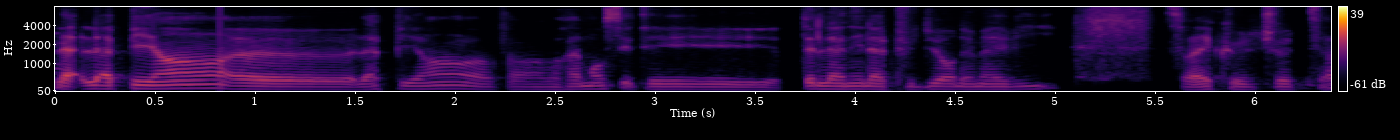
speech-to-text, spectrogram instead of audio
La, P1, euh, la P1 enfin, vraiment, c'était peut-être l'année la plus dure de ma vie. C'est vrai que tu étais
